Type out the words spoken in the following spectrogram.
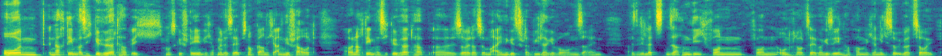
Und nach dem, was ich gehört habe, ich muss gestehen, ich habe mir das selbst noch gar nicht angeschaut, aber nach dem, was ich gehört habe, äh, soll das um einiges stabiler geworden sein. Also die letzten Sachen, die ich von, von OwnCloud selber gesehen habe, haben mich ja nicht so überzeugt.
